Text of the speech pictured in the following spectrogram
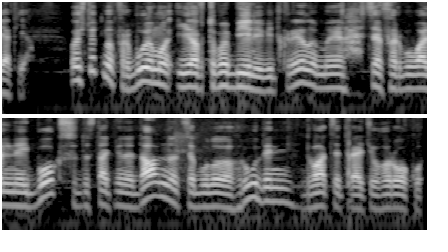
як я. Ось тут ми фарбуємо і автомобілі. Відкрили ми це фарбувальний бокс достатньо недавно. Це було грудень 23-го року.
